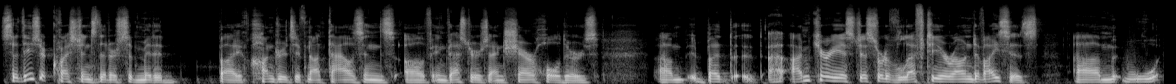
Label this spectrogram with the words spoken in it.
So these are questions that are submitted by hundreds, if not thousands, of investors and shareholders. Um, but uh, I'm curious, just sort of left to your own devices, um, wh-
